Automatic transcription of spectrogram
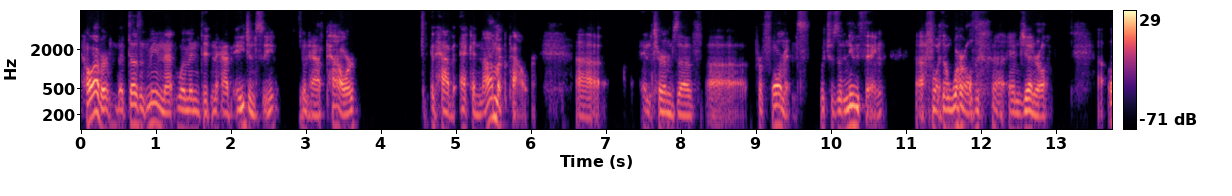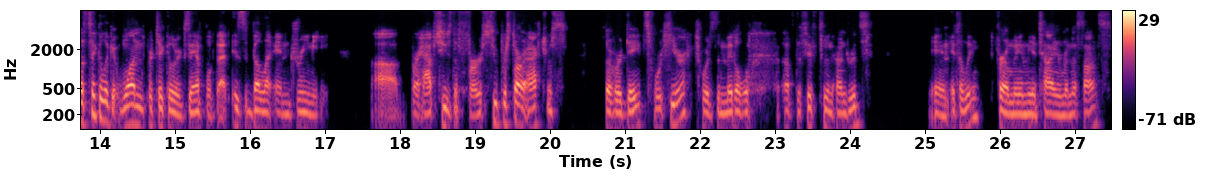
However, that doesn't mean that women didn't have agency and have power and have economic power uh, in terms of uh, performance, which was a new thing uh, for the world uh, in general. Uh, let's take a look at one particular example of that Isabella Andreini. Uh, perhaps she's the first superstar actress. So her dates were here towards the middle of the 1500s in Italy, firmly in the Italian Renaissance.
